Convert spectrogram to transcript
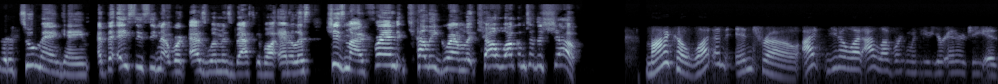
for the two man game at the ACC Network as women's basketball analyst. She's my friend, Kelly Gramlich. Kel, welcome to the show. Monica, what an intro. I you know what? I love working with you. Your energy is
